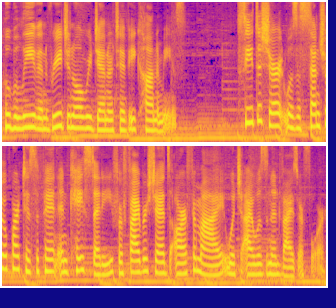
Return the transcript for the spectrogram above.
who believe in regional regenerative economies. Seed to Shirt was a central participant and case study for Fibershed's RFMI, which I was an advisor for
